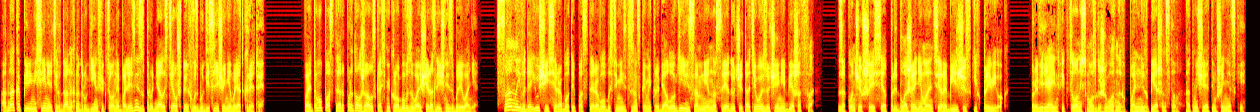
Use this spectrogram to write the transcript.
Однако перенесение этих данных на другие инфекционные болезни затруднялось тем, что их возбудители еще не были открыты. Поэтому Пастер продолжал искать микробы, вызывающие различные заболевания. Самой выдающейся работой Пастера в области медицинской микробиологии, несомненно, следует читать его изучение бешенства, закончившееся предложением антирабических прививок. Проверяя инфекционность мозга животных, больных бешенством, отмечает Имшинецкий,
